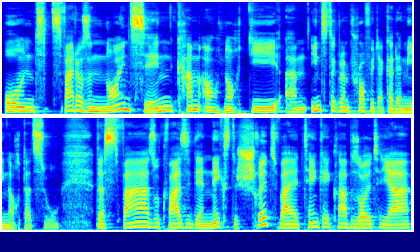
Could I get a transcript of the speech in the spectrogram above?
und 2019 kam auch noch die ähm, Instagram Profit Academy noch dazu. Das war so quasi der nächste Schritt, weil 10K Club sollte ja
